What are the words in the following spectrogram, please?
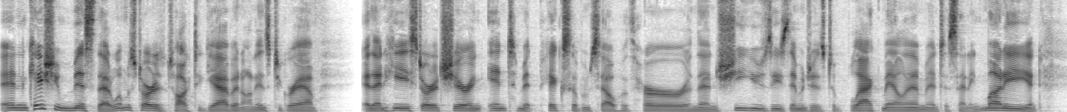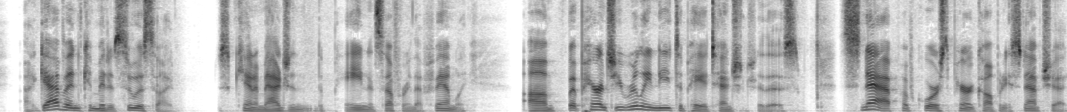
And in case you missed that, woman started to talk to Gavin on Instagram, and then he started sharing intimate pics of himself with her. And then she used these images to blackmail him into sending money. And uh, Gavin committed suicide. Just can't imagine the pain and suffering that family. Um, but parents, you really need to pay attention to this. Snap, of course, the parent company, Snapchat,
